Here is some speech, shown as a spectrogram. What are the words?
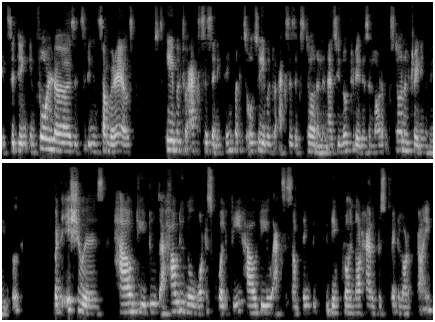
It's sitting in folders. It's sitting in somewhere else. Able to access anything, but it's also able to access external. And as you know today, there's a lot of external training available. But the issue is how do you do that? How do you know what is quality? How do you access something with, the employee not having to spend a lot of time?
